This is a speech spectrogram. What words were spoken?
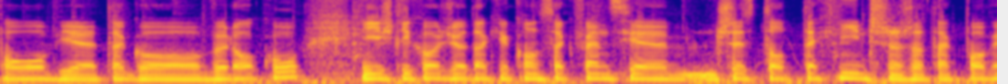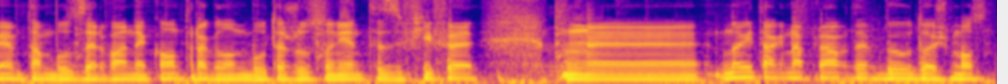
połowie tego wyroku. I jeśli chodzi o takie konsekwencje czysto techniczne, że tak powiem, tam był zerwany kontrakt, on był też usunięty z FIFA. E, no i tak naprawdę był dość mocno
